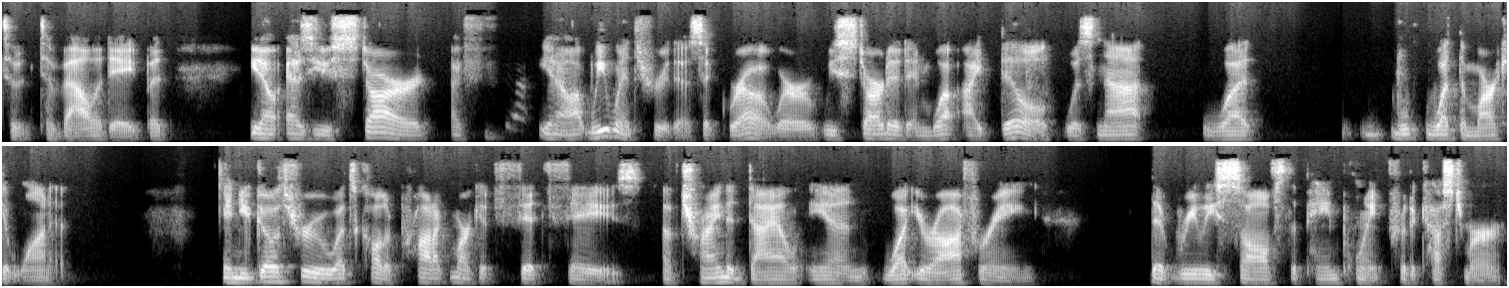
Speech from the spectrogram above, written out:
to to validate, but you know, as you start, I've you know, we went through this at Grow where we started and what I built was not what what the market wanted. And you go through what's called a product market fit phase of trying to dial in what you're offering that really solves the pain point for the customer.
